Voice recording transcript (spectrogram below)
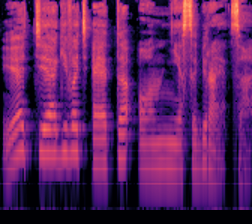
И оттягивать это он не собирается.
